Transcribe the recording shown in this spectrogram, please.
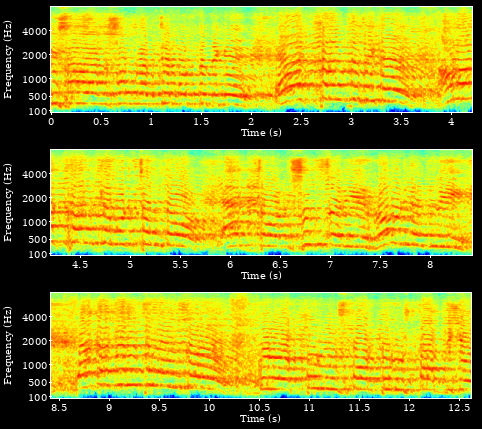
বিশাল সাম্রাজ্যের মধ্যে থেকে এক প্রান্ত থেকে আমার প্রান্ত পর্যন্ত একজন সুন্দরী রমণীয় যদি একাকিনী চলে কোন পুরুষ পর পুরুষ তার দিকে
